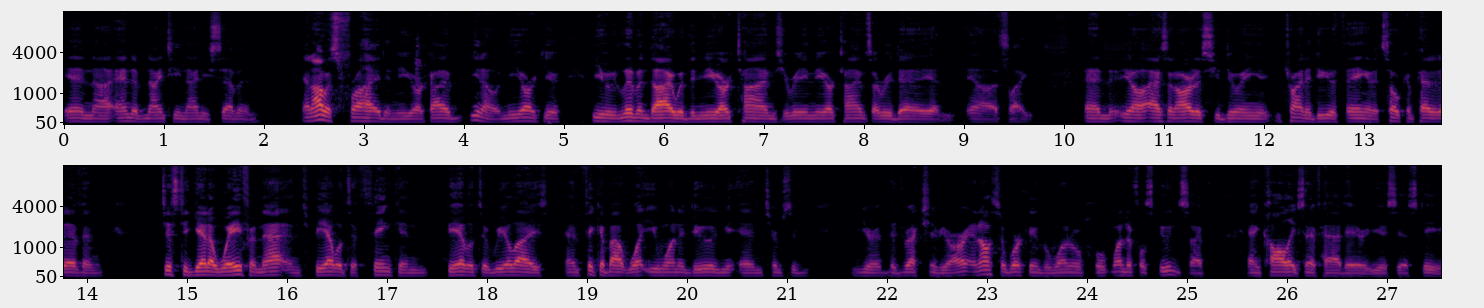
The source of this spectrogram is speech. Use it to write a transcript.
in uh, end of 1997, and I was fried in New York. I, you know, New York, you you live and die with the New York Times. You're reading New York Times every day, and you know, it's like, and you know, as an artist, you're doing it, you're trying to do your thing, and it's so competitive, and just to get away from that and to be able to think and be able to realize and think about what you want to do in, in terms of your the direction of your art and also working with the wonderful wonderful students I've and colleagues I've had here at UCSD.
